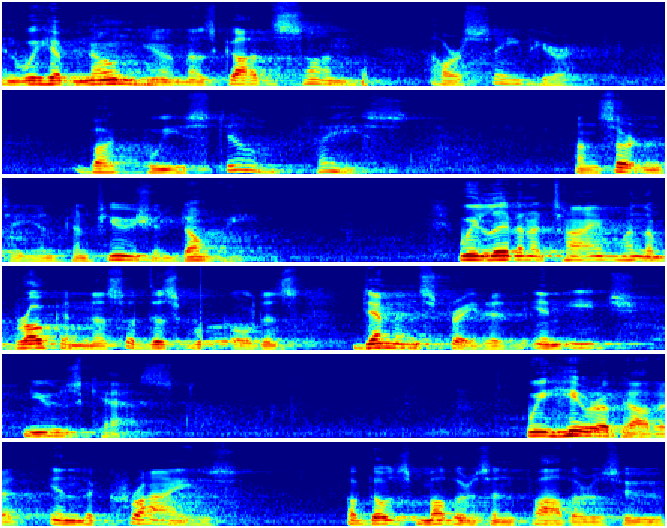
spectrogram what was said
and we have known him as God's Son, our Savior. But we still face uncertainty and confusion, don't we? We live in a time when the brokenness of this world is demonstrated in each newscast. We hear about it in the cries of those mothers and fathers who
